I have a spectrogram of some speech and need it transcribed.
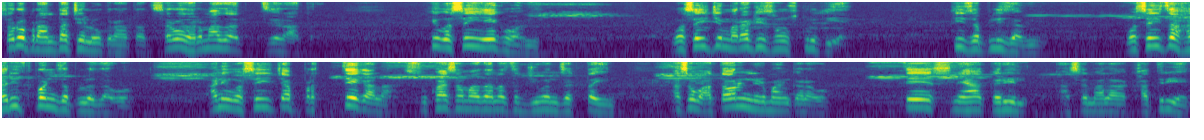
सर्व प्रांताचे लोक राहतात सर्व धर्माचे राहतात. ही वसई एक व्हावी. वसईची मराठी संस्कृती आहे ती जपली जावी. वसईचं हरित पण जपलं जावं. आणि वसईच्या प्रत्येकाला सुखासमाधानाचं जीवन जगता येईल असं वातावरण निर्माण करावं. ते स्नेहा करील असं मला खात्री आहे.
